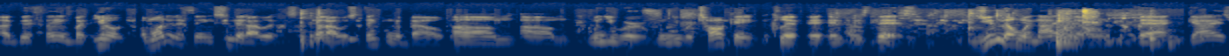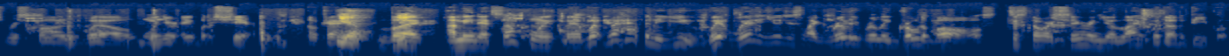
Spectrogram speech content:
a good thing. But you know, one of the things too that I was that I was thinking about um, um, when you were when you were talking, Cliff, is, is this. you know and I know that guys respond well when you're able to share. Okay. Yeah. But yeah. I mean, at some point, man, what what happened to you? Where where did you just like really really grow the balls to start sharing your life with other people?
